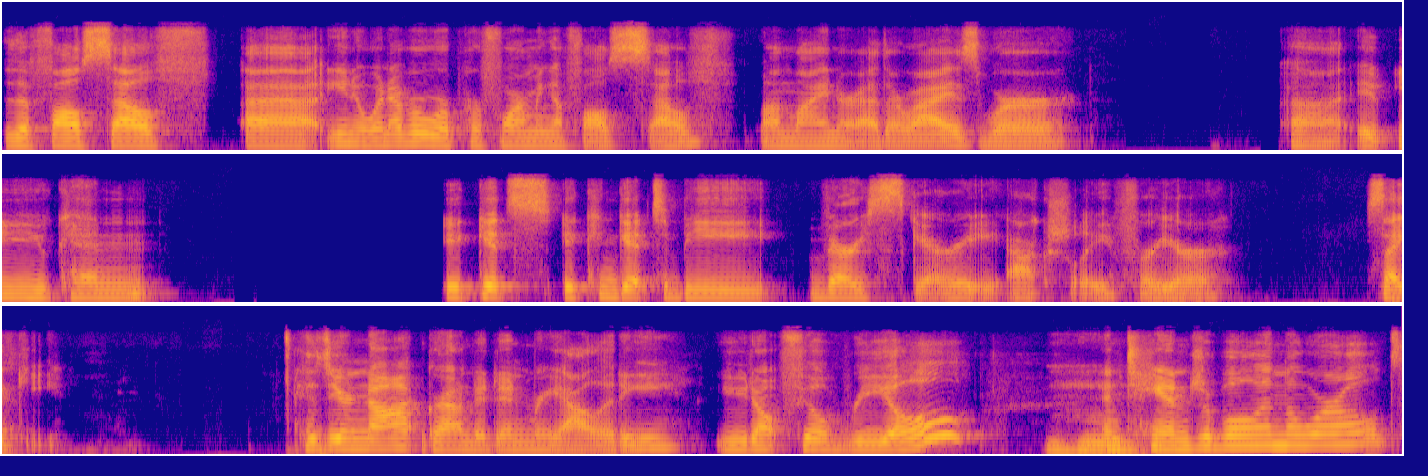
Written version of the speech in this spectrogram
the false self, uh, you know, whenever we're performing a false self online or otherwise, we're uh, it, you can it gets it can get to be very scary actually for your psyche because you're not grounded in reality you don't feel real mm-hmm. and tangible in the world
